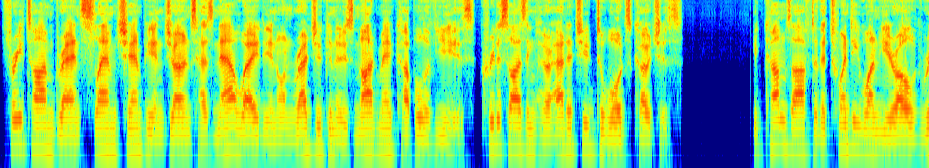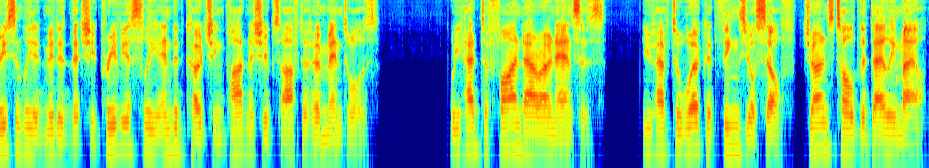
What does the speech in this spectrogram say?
Three-time Grand Slam champion Jones has now weighed in on Raducanu's nightmare couple of years, criticizing her attitude towards coaches. It comes after the 21-year-old recently admitted that she previously ended coaching partnerships after her mentors. We had to find our own answers. You have to work at things yourself, Jones told the Daily Mail.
